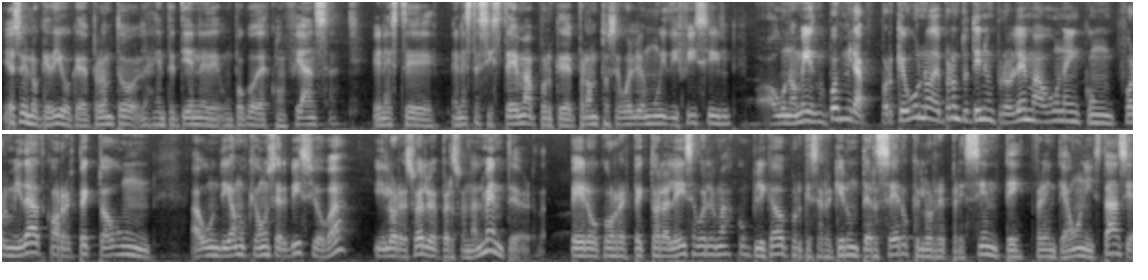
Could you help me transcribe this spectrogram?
Y eso es lo que digo, que de pronto la gente tiene un poco de desconfianza en este, en este sistema porque de pronto se vuelve muy difícil a uno mismo. Pues mira, porque uno de pronto tiene un problema o una inconformidad con respecto a un, a un, digamos que a un servicio, va y lo resuelve personalmente, ¿verdad? Pero con respecto a la ley se vuelve más complicado porque se requiere un tercero que lo represente frente a una instancia.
